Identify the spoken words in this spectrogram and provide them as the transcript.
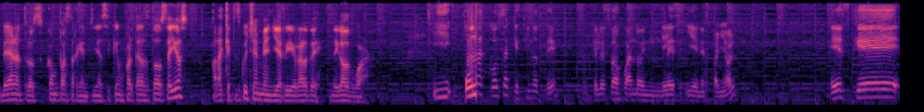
ver a nuestros compas argentinos. Así que un fuerte abrazo a todos ellos para que te escuchen bien, Jerry, hablar de, God of War. Y una cosa que sí noté, porque lo he estado jugando en inglés y en español, es que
